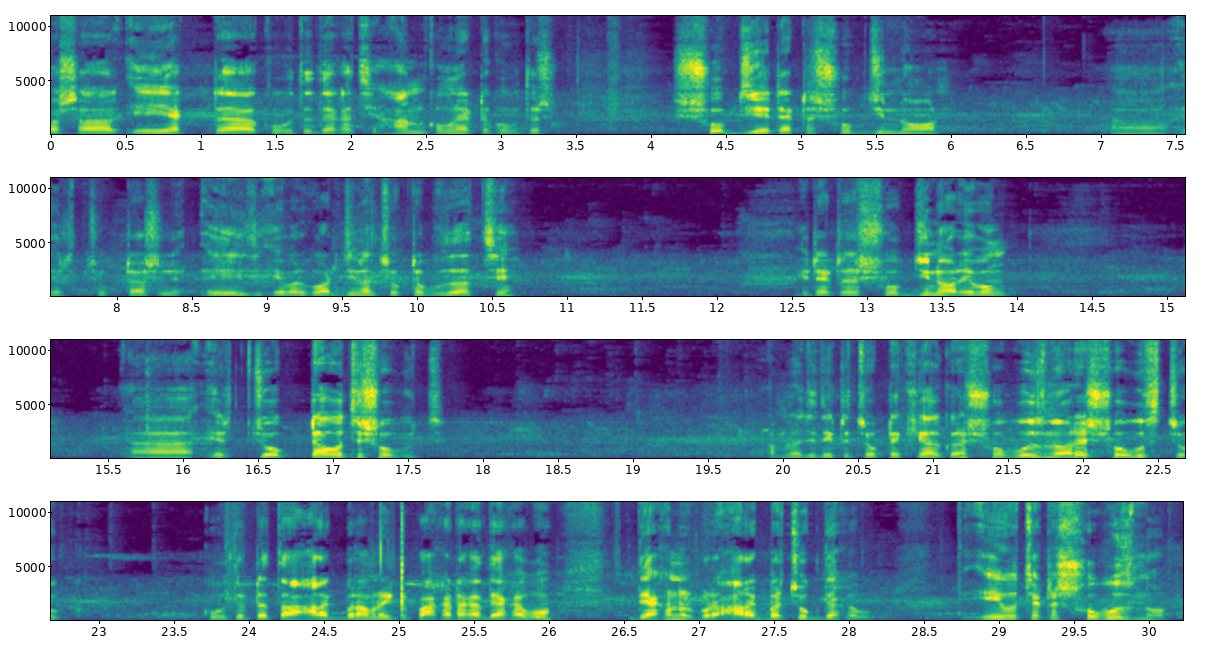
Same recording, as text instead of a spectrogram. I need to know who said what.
Speaker 1: বাসার এই একটা কবুতর দেখাচ্ছি আনকমন একটা কবুতর। সবজি, এটা একটা সবজি নর। এর চোখটা আসলে এই এবার অরিজিনাল চোখটা বোঝা যাচ্ছে। এটা একটা সবজি নর এবং এর চোখটাও হচ্ছে সবুজ। আপনারা যদি একটু চোখটা খেয়াল করেন, সবুজ নরের সবুজ চোখ। কবুতরটা তা আরেকবার আমরা একটু পাখা টাকা দেখাবো। দেখানোর পরে আরেকবার চোখ দেখাবো। এই হচ্ছে একটা সবুজ নর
